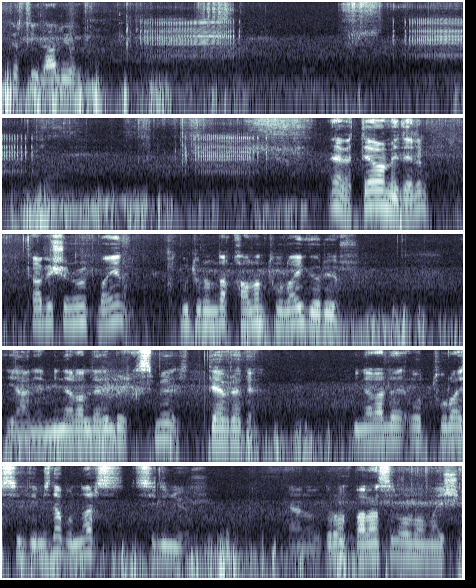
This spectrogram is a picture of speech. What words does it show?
Tıkırtıyla alıyorum Evet devam edelim. Tabii şunu unutmayın. Bu durumda kalın tuğlayı görüyor. Yani minerallerin bir kısmı devrede. Minerali o tuğlayı sildiğimizde bunlar siliniyor. Yani o ground balansın olmama işi.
